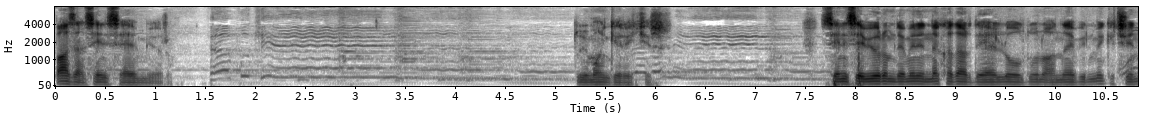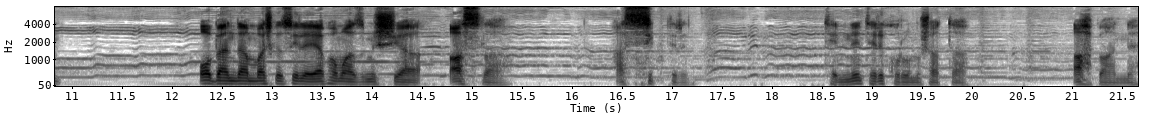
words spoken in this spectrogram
bazen seni sevmiyorum. Duyman gerekir. Seni seviyorum demenin ne kadar değerli olduğunu anlayabilmek için o benden başkasıyla yapamazmış ya asla. Ha siktirin. Teninin teri kurumuş hatta. Ah be anne.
